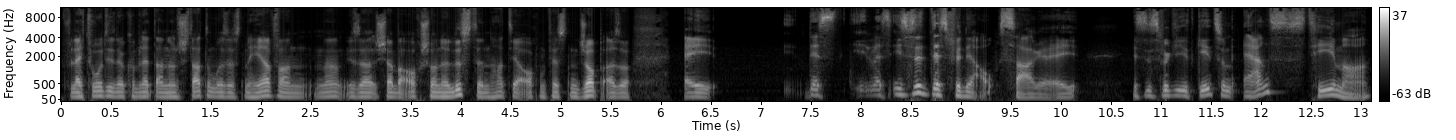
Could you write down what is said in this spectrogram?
Vielleicht wohnt ihr in einer komplett anderen Stadt und muss erst mal herfahren. Ne? Ist ja scheinbar auch Journalistin, hat ja auch einen festen Job. Also, ey, das, was ist denn das für eine Aussage, ey? Es ist wirklich, es geht zum ernstes Thema.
